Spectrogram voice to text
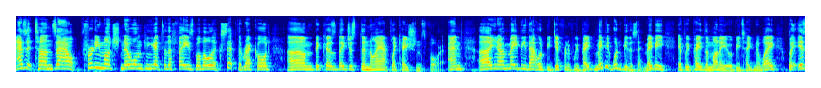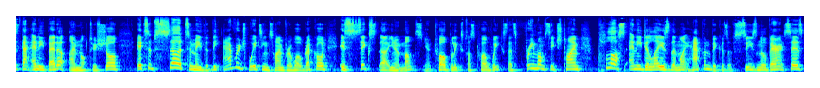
As it turns out, pretty much no one can get to the phase where they'll accept the record, um, because they just deny applications for it. And, uh, you know, maybe that would be different if we paid. Maybe it wouldn't be the same. Maybe if we paid the money, it would be taken away. But is that any better? I'm not too sure. It's absurd to me that the average waiting time for a world record is six, uh, you know, months, you know, 12 weeks plus 12 weeks. That's three months each time, plus any delays that might happen because of seasonal variances.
